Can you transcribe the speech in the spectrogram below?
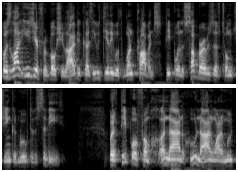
But it was a lot easier for Bo Xilai because he was dealing with one province. People in the suburbs of Chongqing could move to the city but if people from Henan, Hunan want to move,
